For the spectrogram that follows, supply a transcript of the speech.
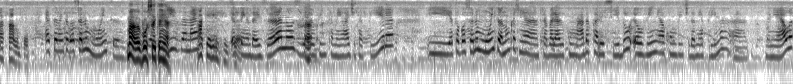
Vai, fala um pouco. Eu também tô gostando muito. Mas você quem é? Isa, né? Ah, quem é Eu tenho 10 anos, ah. eu vim também lá de Itapira. E eu tô gostando muito, eu nunca tinha trabalhado com nada parecido. Eu vim a convite da minha prima, a Daniela.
